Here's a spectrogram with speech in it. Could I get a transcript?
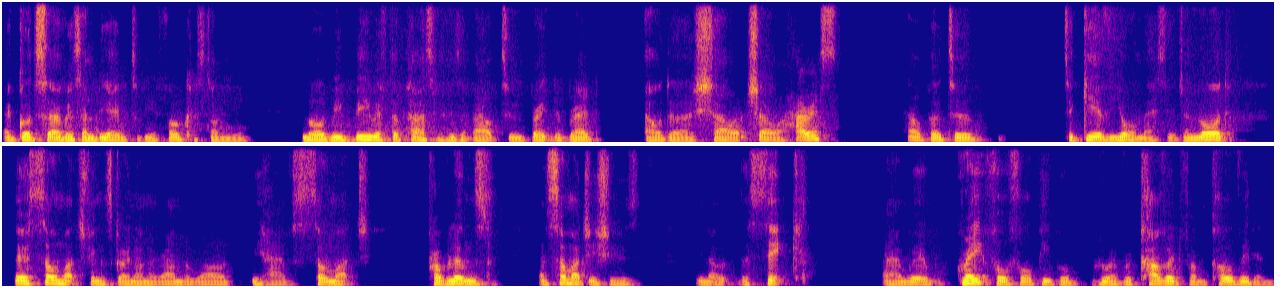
a good service and be able to be focused on you. Lord, we be with the person who's about to break the bread, Elder Cheryl Harris. Help her to, to give your message. And Lord, there's so much things going on around the world. We have so much problems and so much issues. You know, the sick, uh, we're grateful for people who have recovered from COVID. And,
